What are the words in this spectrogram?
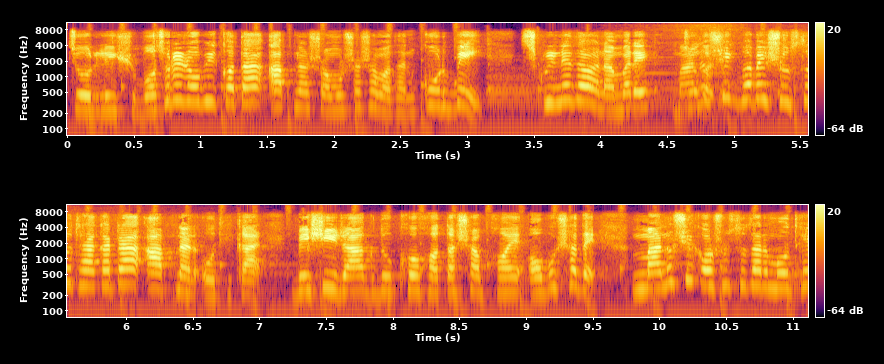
চল্লিশ বছরের অভিজ্ঞতা আপনার সমস্যা সমাধান করবেই। স্ক্রিনে দেওয়া নাম্বারে মানসিকভাবে সুস্থ থাকাটা আপনার অধিকার। বেশি রাগ, দুঃখ, হতাশা, ভয়, অবসাদে মানসিক অসুস্থতার মধ্যে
